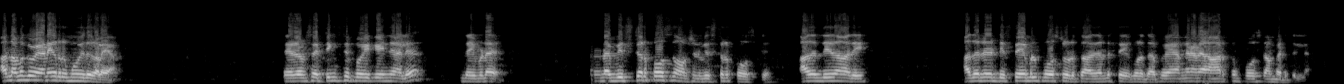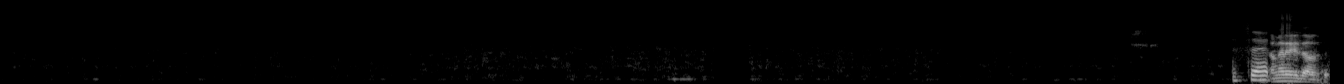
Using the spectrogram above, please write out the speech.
അത് നമുക്ക് വേണമെങ്കിൽ റിമൂവ് ചെയ്ത് കളയാം. സെറ്റിംഗ്സിൽ പോയി കഴിഞ്ഞാൽ ദേ ഇവിടെ visitor post option visitor post അത് എന്ത് ചെയ്താൽ മതി? അതൊരു ഡിസേബിൾ പോസ്റ്റ് കൊടുത്താൽ മതി സേവ് കൊടുത്താൽ അപ്പൊ അങ്ങനെ ആർക്കും പോസ്റ്റ് ചെയ്യാൻ പറ്റത്തില്ല. അങ്ങനെ ചെയ്താൽ മതി.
